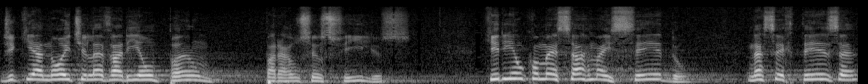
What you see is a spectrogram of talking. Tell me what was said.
de que à noite levariam o pão para os seus filhos. Queriam começar mais cedo, na certeza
